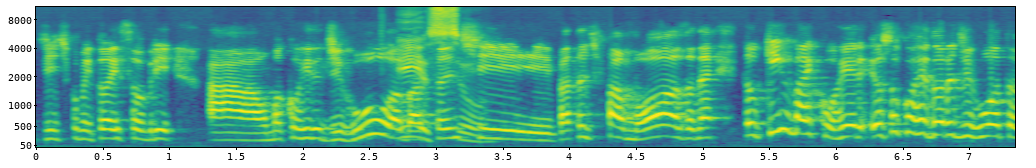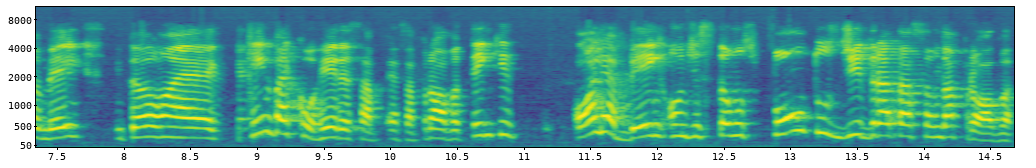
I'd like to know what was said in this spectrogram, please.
gente comentou aí sobre a, uma corrida de rua bastante, bastante famosa, né? Então, quem vai correr? Eu sou corredora de rua também, então é, quem vai correr essa, essa prova tem que olha bem onde estão os pontos de hidratação da prova.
